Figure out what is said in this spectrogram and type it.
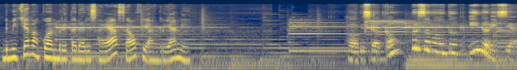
Demikian rangkuman berita dari saya, Selvi Anggriani. Hobbies.com bersama untuk Indonesia.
